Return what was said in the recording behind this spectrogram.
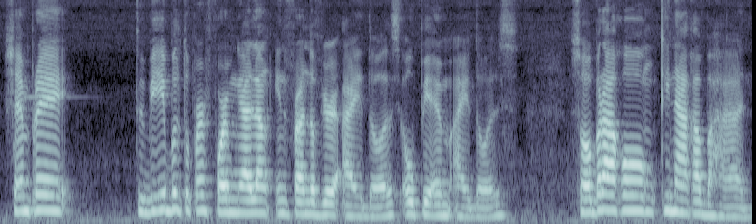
syempre, to be able to perform nga lang in front of your idols, OPM idols, sobra akong kinakabahan.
